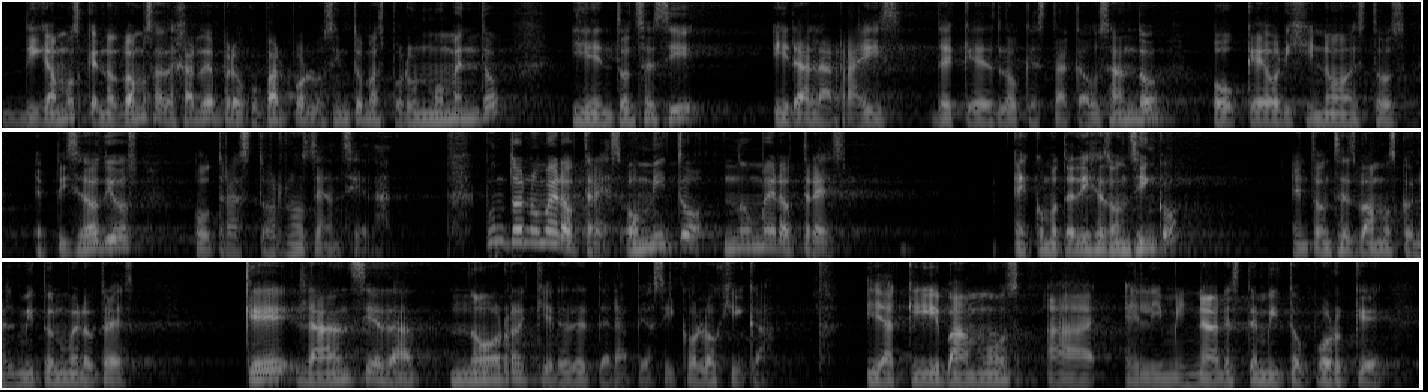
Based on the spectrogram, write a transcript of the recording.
digamos que nos vamos a dejar de preocupar por los síntomas por un momento y entonces sí ir a la raíz de qué es lo que está causando o qué originó estos episodios o trastornos de ansiedad. Punto número tres, o mito número tres. Eh, como te dije, son cinco. Entonces vamos con el mito número tres, que la ansiedad no requiere de terapia psicológica. Y aquí vamos a eliminar este mito porque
